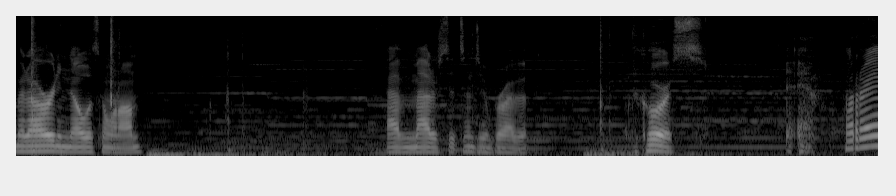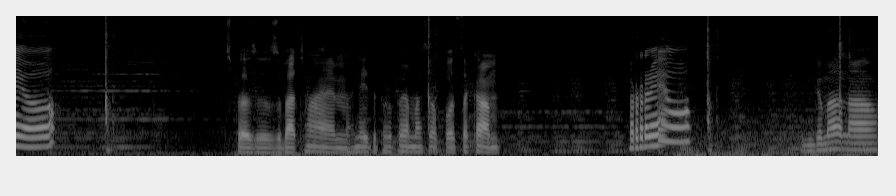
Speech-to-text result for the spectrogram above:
But I already know what's going on. Having matters to attend to in private. Of course. Hareo! Suppose it was about time. I need to prepare myself for what's to come. Hareo! You can come out now.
